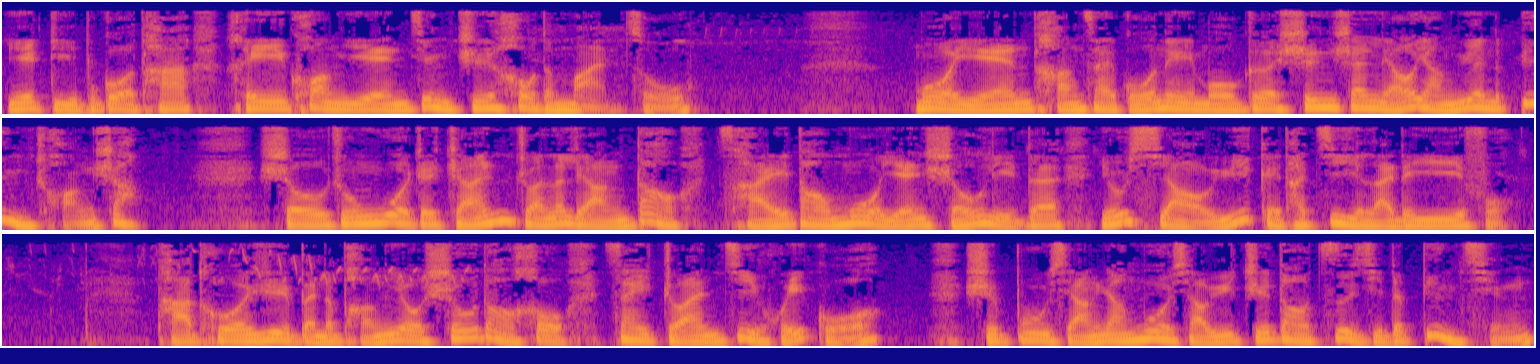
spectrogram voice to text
也抵不过他黑框眼镜之后的满足。莫言躺在国内某个深山疗养院的病床上，手中握着辗转了两道才到莫言手里的由小鱼给他寄来的衣服。他托日本的朋友收到后再转寄回国，是不想让莫小鱼知道自己的病情，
